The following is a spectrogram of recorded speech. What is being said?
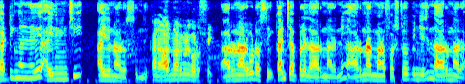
కటింగ్ అనేది ఐదు నుంచి ఐదున్నర వస్తుంది. కానీ ఆరున్నర కూడా వస్తాయి. ఆరున్నర కూడా వస్తాయి. కానీ చెప్పలేదు ఆరున్నర అని. ఆరున్నర మనం ఫస్ట్ ఓపెన్ చేసింది ఆరున్నర.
